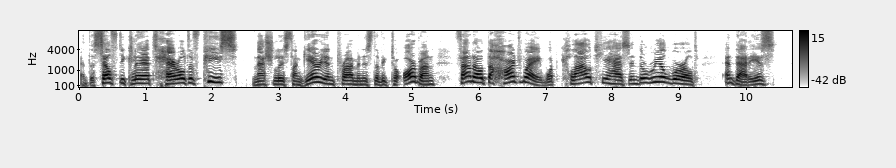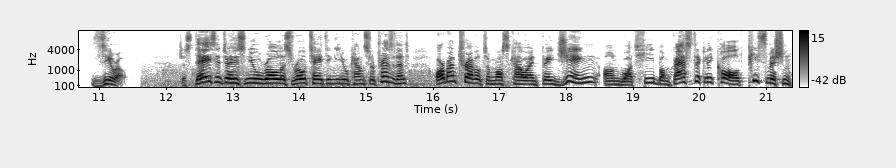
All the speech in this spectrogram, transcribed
And the self declared herald of peace, nationalist Hungarian Prime Minister Viktor Orban, found out the hard way what clout he has in the real world, and that is zero. Just days into his new role as rotating EU Council President, Orban traveled to Moscow and Beijing on what he bombastically called peace mission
